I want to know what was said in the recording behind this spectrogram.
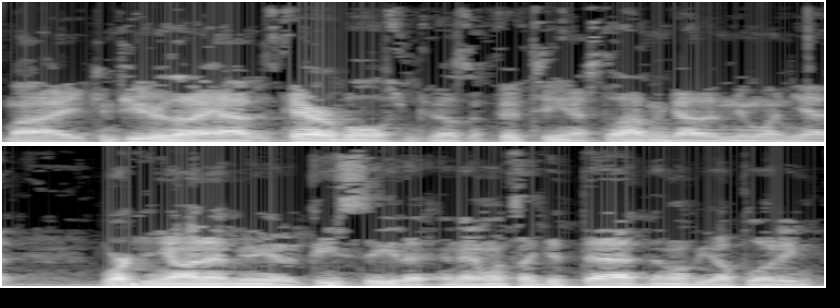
my computer that I have is terrible. It's from 2015. I still haven't got a new one yet. Working on it, maybe a PC, that, and then once I get that, then I'll be uploading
